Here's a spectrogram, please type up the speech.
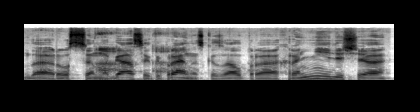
Да, рост цен на А, газ, и ты а. правильно сказал про хранилища,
